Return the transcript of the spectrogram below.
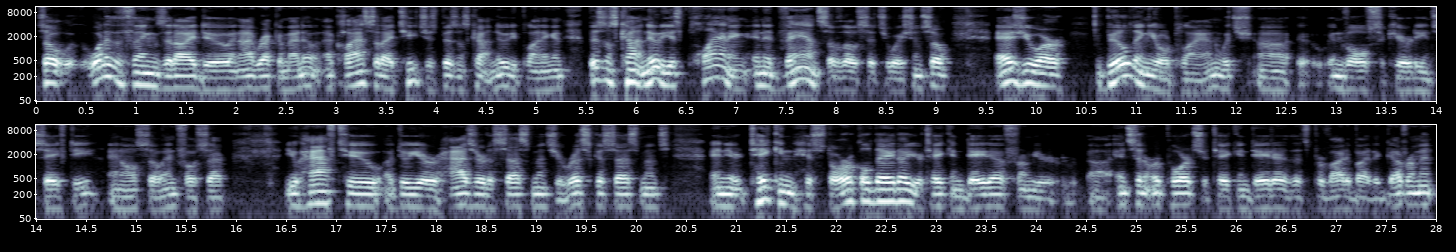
So one of the things that I do and I recommend a class that I teach is business continuity planning and business continuity is planning in advance of those situations. So as you are building your plan, which uh, involves security and safety and also infosec, you have to uh, do your hazard assessments, your risk assessments, and you're taking historical data, you're taking data from your uh, incident reports, you're taking data that's provided by the government,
